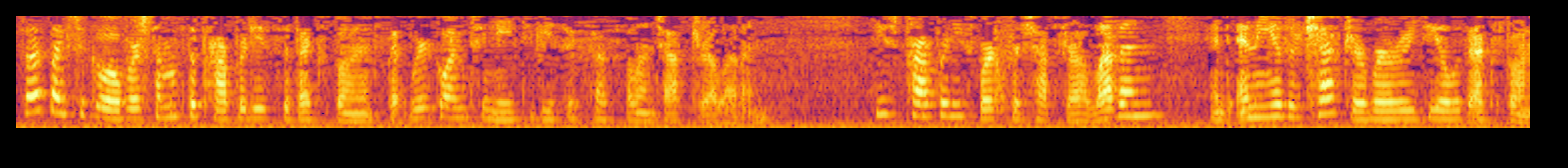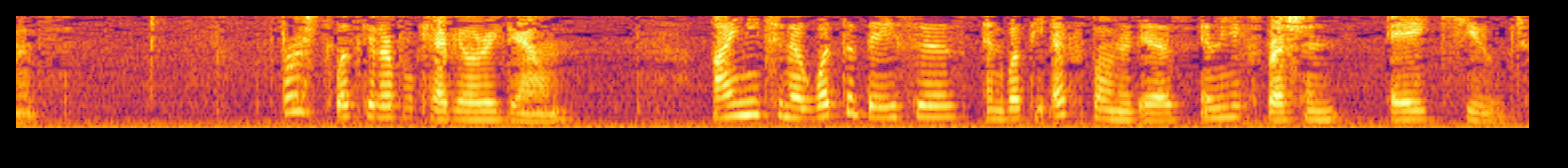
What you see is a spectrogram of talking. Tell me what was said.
So I'd like to go over some of the properties of exponents that we're going to need to be successful in Chapter 11. These properties work for Chapter 11 and any other chapter where we deal with exponents. First, let's get our vocabulary down. I need to know what the base is and what the exponent is in the expression a cubed.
